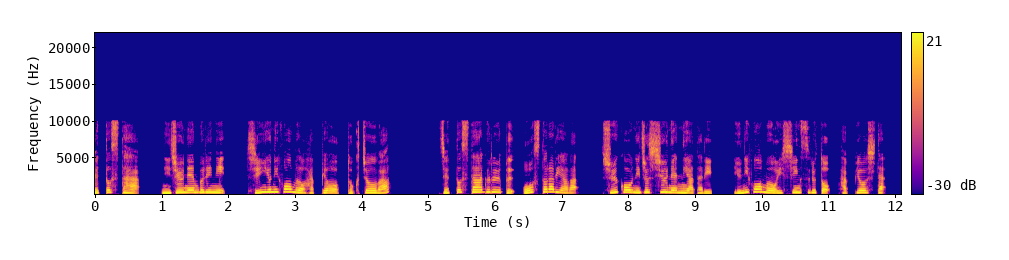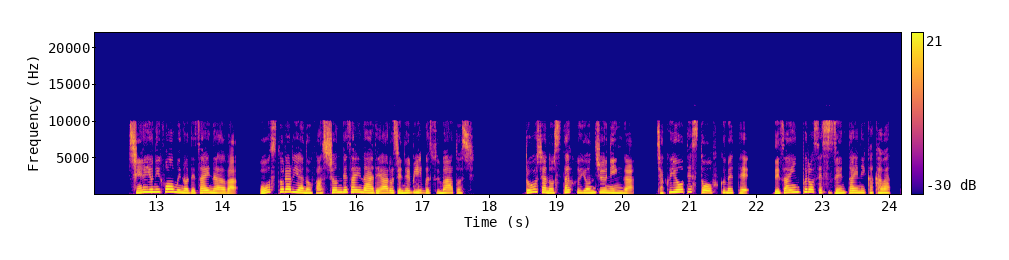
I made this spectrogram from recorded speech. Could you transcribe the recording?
ジェットスター、20年ぶりに新ユニフォームを発表。特徴はジェットスターグループオーストラリアは、就航20周年にあたり、ユニフォームを一新すると発表した。新ユニフォームのデザイナーは、オーストラリアのファッションデザイナーであるジェネビーブ・スマート氏。同社のスタッフ40人が、着用テストを含めて、デザインプロセス全体に関わった。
